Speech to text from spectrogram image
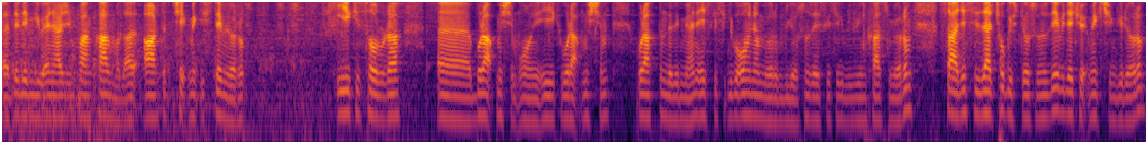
e, dediğim gibi enerjim falan kalmadı. Artık çekmek istemiyorum. İyi ki sonra e, bırakmışım oyunu iyi ki bırakmışım. Bıraktım dedim yani. Eskisi gibi oynamıyorum biliyorsunuz. Eskisi gibi win kasmıyorum. Sadece sizler çok istiyorsunuz diye video çekmek için giriyorum.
